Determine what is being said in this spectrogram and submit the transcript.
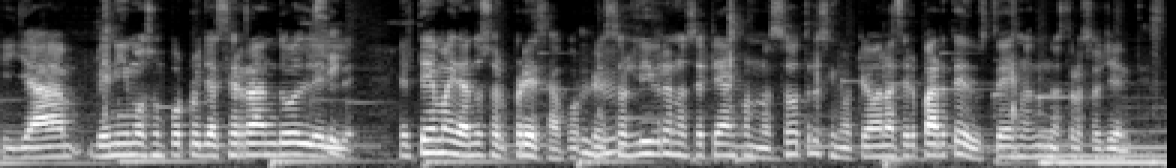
y ya venimos un poco ya cerrando el, el- Sí. el tema y dando sorpresa, porque Ujú. estos libros no se quedan con nosotros, sino que van a ser parte de ustedes, nu- nuestros oyentes.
